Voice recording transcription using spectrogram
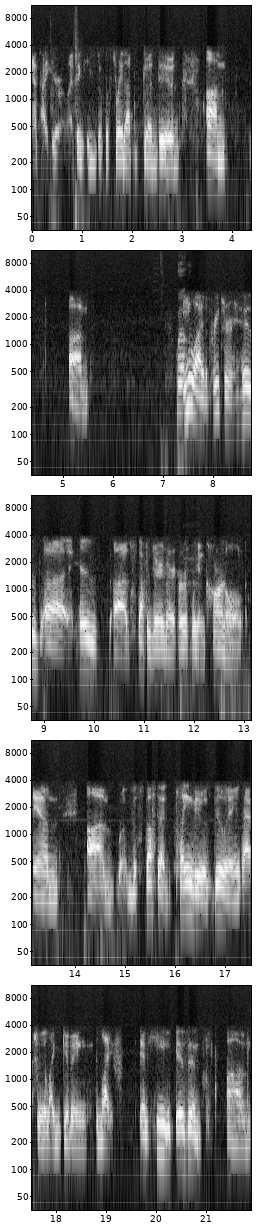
anti-hero. I think he's just a straight up good dude. Um, um, Well, Eli, the preacher, his uh, his uh, stuff is very, very earthly and carnal, and um, the stuff that Plainview is doing is actually like giving life, and he isn't. Um,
